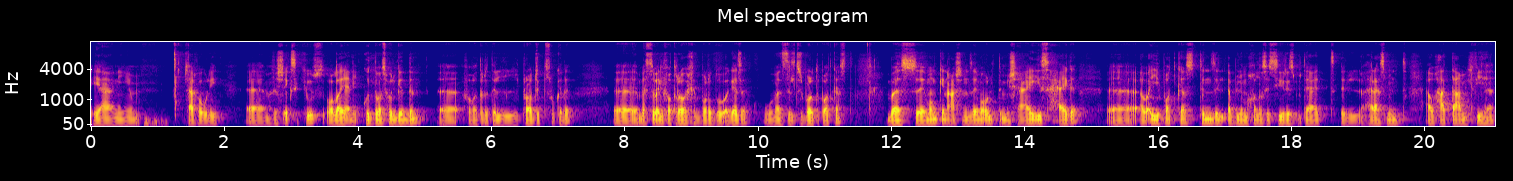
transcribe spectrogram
يعني مش عارف أقول إيه. آه مفيش excuse والله يعني كنت مسحول جدا آه في فترة ال projects وكده. آه بس بقالي فترة واخد برضو أجازة وما نزلتش برضو بودكاست بس ممكن عشان زي ما قلت مش عايز حاجة آه، أو أي بودكاست تنزل قبل ما أخلص ال series بتاعت ال harassment أو حتى أعمل فيها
